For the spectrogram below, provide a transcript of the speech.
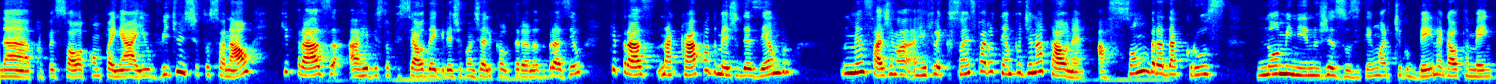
para o pessoal acompanhar aí o vídeo institucional, que traz a revista oficial da Igreja Evangélica Luterana do Brasil, que traz na capa do mês de dezembro mensagem, reflexões para o tempo de Natal, né? A sombra da cruz no menino Jesus. E tem um artigo bem legal também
